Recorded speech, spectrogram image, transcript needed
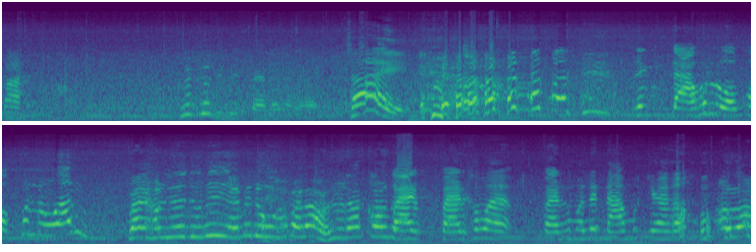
ไปยึด มีแฟนแล้วเหรอใช่ยังด่าพ่อหลวงบอกพ่อหลวงๆไปเขายืนอยู่นี่ไงไม่ดูเขาไปแล้วอยู่นะกล้องแฟนแฟนเข้ามาแฟนเข้ามาเล่นน้ำเมื่อกี้เขาเอาล่ะ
